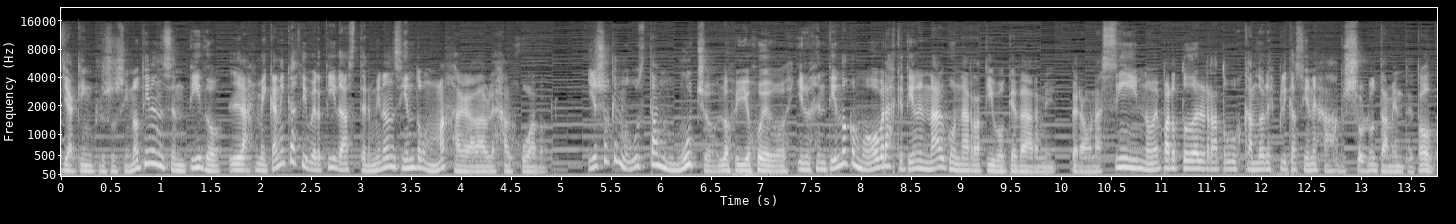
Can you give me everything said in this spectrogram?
ya que incluso si no tienen sentido, las mecánicas divertidas terminan siendo más agradables al jugador. Y eso que me gustan mucho los videojuegos y los entiendo como obras que tienen algo narrativo que darme, pero aún así no me paro todo el rato buscando explicaciones a absolutamente todo.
